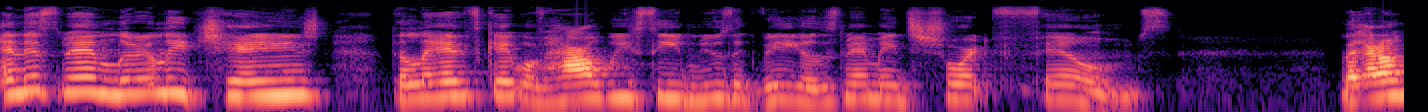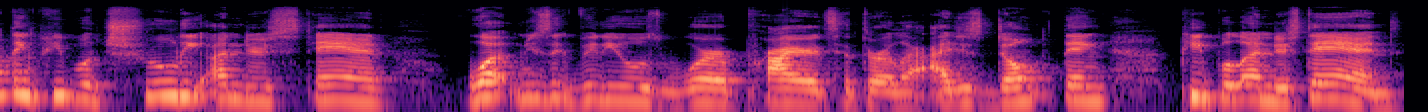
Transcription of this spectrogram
And this man literally changed the landscape of how we see music videos. This man made short films. Like, I don't think people truly understand what music videos were prior to Thriller. I just don't think people understand.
